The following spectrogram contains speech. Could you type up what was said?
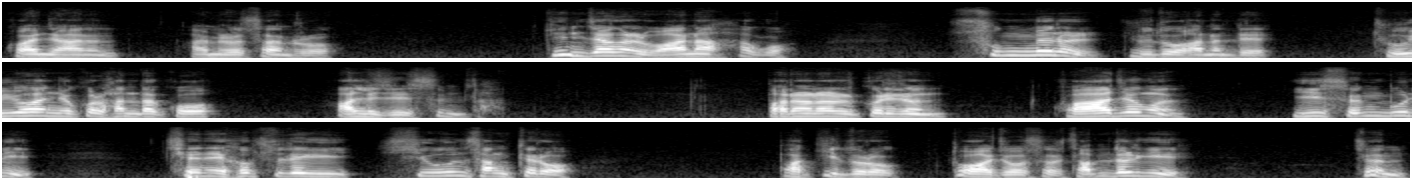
관여하는 아미노산으로 긴장을 완화하고 숙면을 유도하는데 주요한 역할을 한다고 알려져 있습니다. 바나나를 끓이는 과정은 이 성분이 체내에 흡수되기 쉬운 상태로 바뀌도록 도와줘서 잠들기 전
